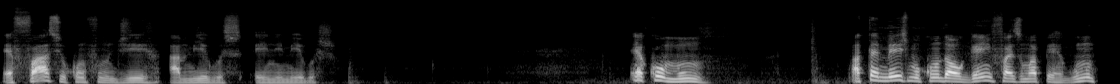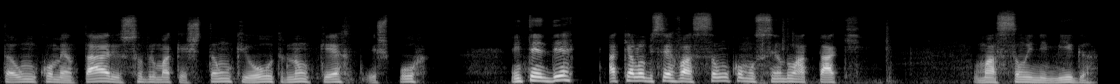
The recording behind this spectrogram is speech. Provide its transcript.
É fácil confundir amigos e inimigos. É comum, até mesmo quando alguém faz uma pergunta ou um comentário sobre uma questão que outro não quer expor, entender aquela observação como sendo um ataque, uma ação inimiga,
